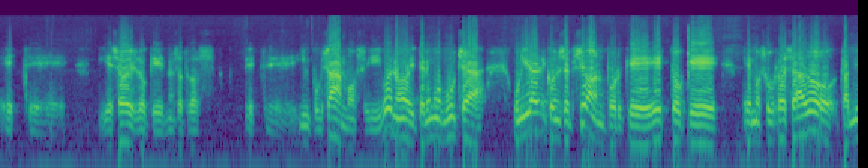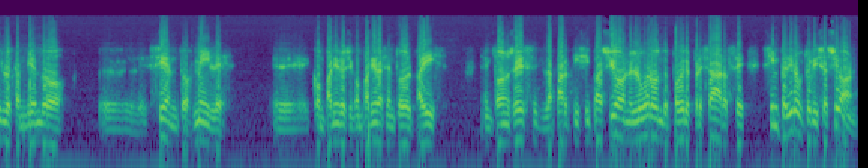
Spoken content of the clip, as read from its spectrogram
este, y eso es lo que nosotros este, impulsamos. Y bueno, y tenemos mucha unidad de concepción, porque esto que hemos subrayado también lo están viendo eh, cientos, miles, eh, compañeros y compañeras en todo el país. Entonces, la participación, el lugar donde poder expresarse, sin pedir autorización.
